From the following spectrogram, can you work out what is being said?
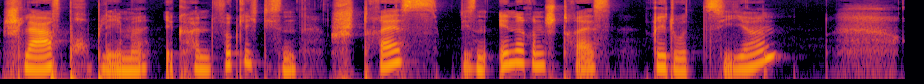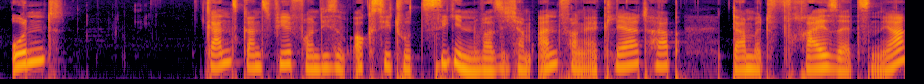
Schlafprobleme. Ihr könnt wirklich diesen Stress, diesen inneren Stress reduzieren und ganz, ganz viel von diesem Oxytocin, was ich am Anfang erklärt habe, damit freisetzen, ja?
